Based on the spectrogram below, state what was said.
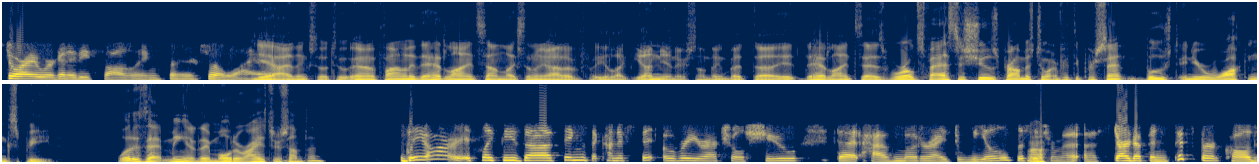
story we're going to be following for for a while. Yeah, I think so too. Uh, finally, the headlines sound like something out of you know, like The Onion or something, but uh, it, the headline says World's fastest shoes promise 250% boost in your walking speed. What does that mean? Are they motorized or something? They are. It's like these uh, things that kind of fit over your actual shoe that have motorized wheels. This Huh. is from a, a startup in Pittsburgh called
